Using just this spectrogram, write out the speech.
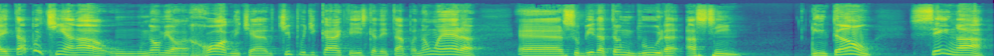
a etapa tinha lá um nome, ó, é, o tipo de característica da etapa não era é, subida tão dura assim. Então, sei lá,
